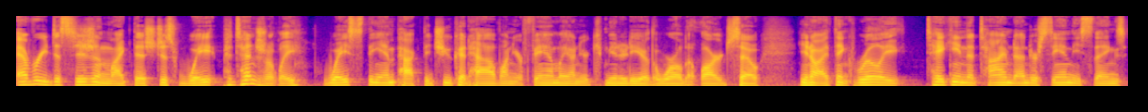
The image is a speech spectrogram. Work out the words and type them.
every decision like this just wait potentially wastes the impact that you could have on your family, on your community, or the world at large. So, you know, I think really taking the time to understand these things,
